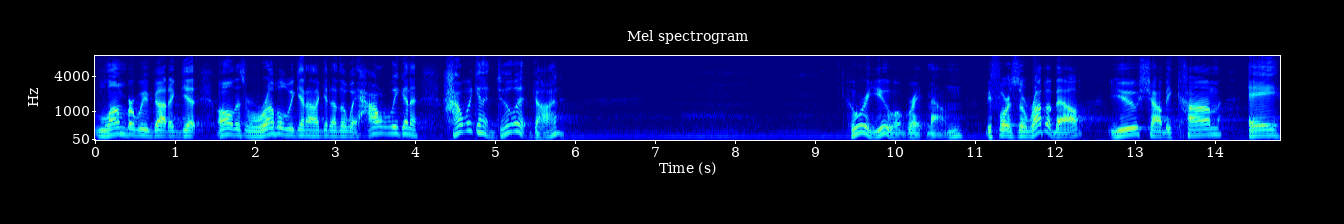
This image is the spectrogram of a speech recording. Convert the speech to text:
lumber we've got to get, all this rubble we got to get out of the way. How are we going to how are we going to do it, God? Who are you, O great mountain? Before Zerubbabel, you shall become a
